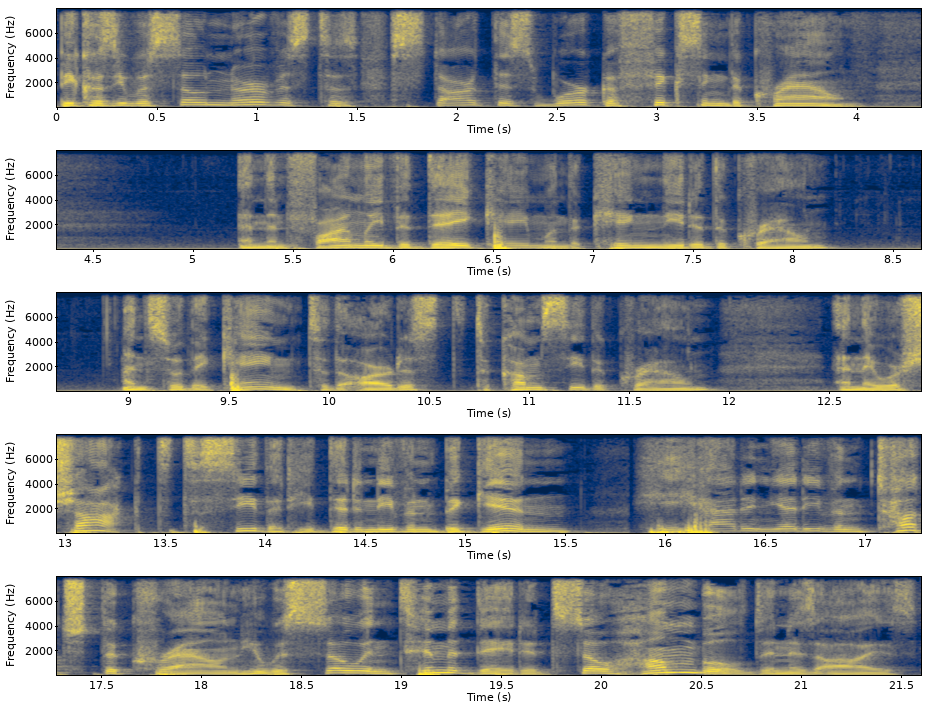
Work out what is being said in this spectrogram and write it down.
because he was so nervous to start this work of fixing the crown. And then finally, the day came when the king needed the crown. And so they came to the artist to come see the crown, and they were shocked to see that he didn't even begin. He hadn't yet even touched the crown. He was so intimidated, so humbled in his eyes,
